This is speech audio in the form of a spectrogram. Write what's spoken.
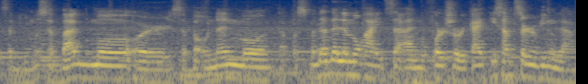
sabihin mo, sa bag mo, or sa baunan mo, tapos madadala mo kahit saan, for sure, kahit isang serving lang,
